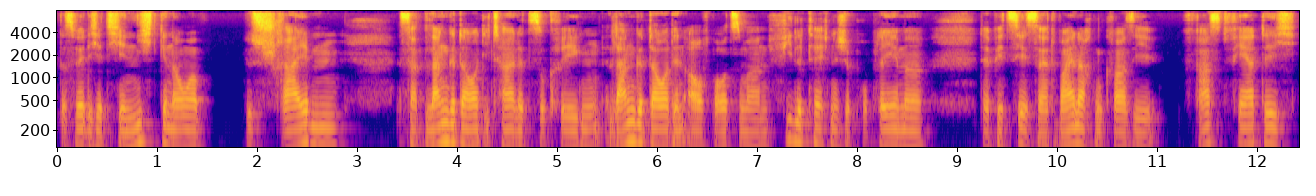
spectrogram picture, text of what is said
Das werde ich jetzt hier nicht genauer beschreiben. Es hat lang gedauert, die Teile zu kriegen, lang gedauert, den Aufbau zu machen, viele technische Probleme. Der PC ist seit Weihnachten quasi fast fertig.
